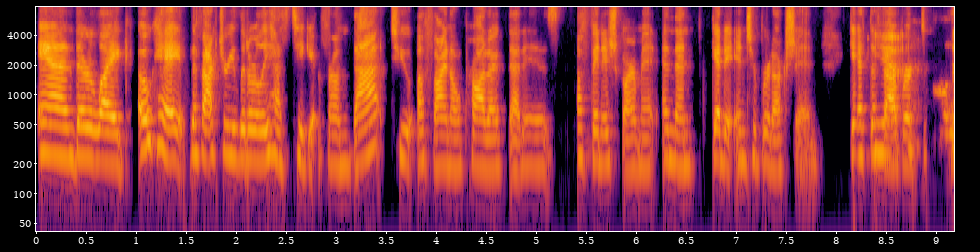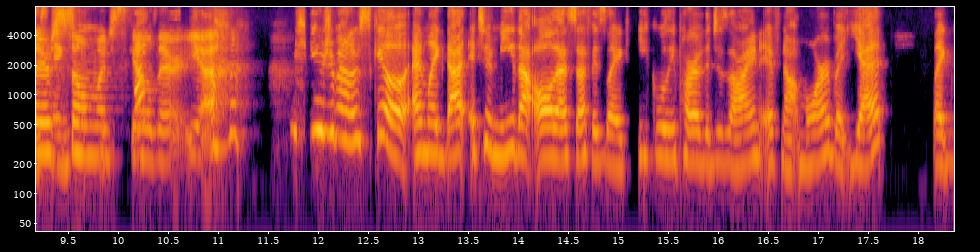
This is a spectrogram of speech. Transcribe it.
And they're like, okay, the factory literally has to take it from that to a final product that is a finished garment and then get it into production, get the yeah. fabric. There's so much skill That's there. Yeah. a huge amount of skill. And like that, to me, that all that stuff is like equally part of the design, if not more. But yet, like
